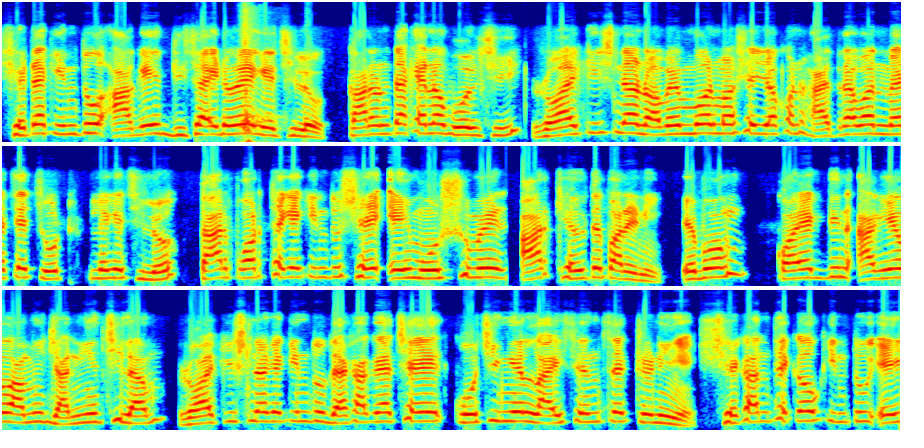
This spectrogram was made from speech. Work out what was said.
সেটা কিন্তু আগে ডিসাইড হয়ে গেছিল। কারণটা কেন বলছি? রয় কৃষ্ণা নভেম্বর মাসে যখন হায়দ্রাবাদ ম্যাচে চোট লেগেছিল, তারপর থেকে কিন্তু সে এই মরশুমে আর খেলতে পারেনি। এবং কয়েকদিন আগেও আমি জানিয়েছিলাম রয় কৃষ্ণাকে কিন্তু দেখা গেছে কোচিং এর লাইসেন্সের ট্রেনিং এ। সেখান থেকেও কিন্তু এই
